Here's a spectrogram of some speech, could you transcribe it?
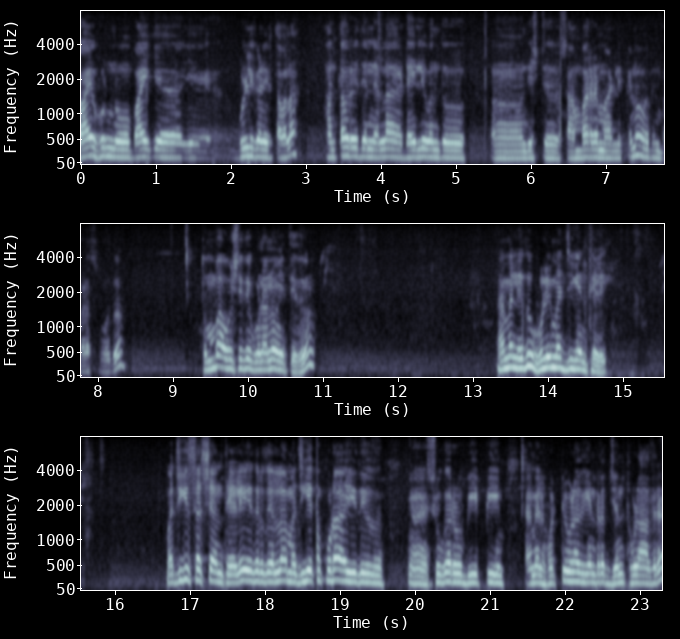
ಬಾಯಿ ಹುಣ್ಣು, ಬಾಯಿಗೆ ಗುಳ್ಳಿಗಳಿರ್ತಾವಲ್ಲ, ಅಂಥವ್ರು ಇದನ್ನೆಲ್ಲ ಡೈಲಿ ಒಂದು ಒಂದಿಷ್ಟು ಸಾಂಬಾರು ಮಾಡಲಿಕ್ಕೂ ಅದನ್ನು ಬಳಸ್ಬೋದು. ತುಂಬ ಔಷಧಿ ಗುಣನೂ ಐತಿದು ಆಮೇಲೆ ಇದು ಹುಳಿ ಮಜ್ಜಿಗೆ ಅಂಥೇಳಿ ಮಜ್ಜಿಗೆ ಸಸ್ಯ ಅಂಥೇಳಿ ಇದ್ರದ್ದೆಲ್ಲ ಮಜ್ಜಿಗೆ ಕೂಡ ಇದು ಶುಗರು ಬಿ ಪಿ ಆಮೇಲೆ ಹೊಟ್ಟೆ ಒಳಗೆ ಏನಾರ ಜಂತು ಹುಳ ಆದ್ರೆ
